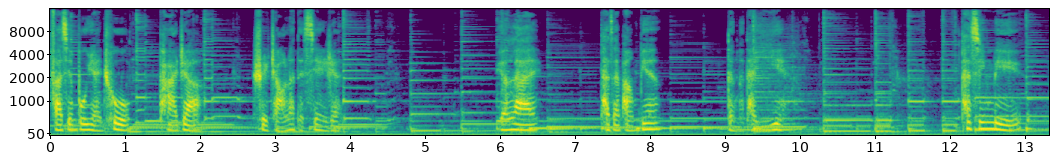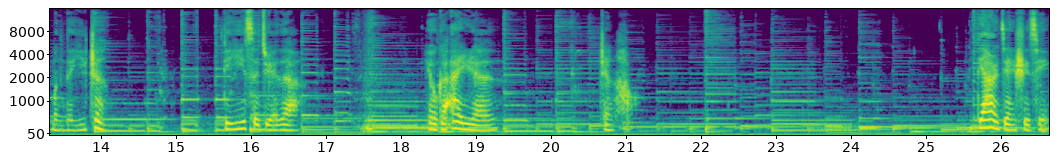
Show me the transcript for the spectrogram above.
发现不远处趴着睡着了的现任。原来他在旁边等了他一夜。他心里猛地一震，第一次觉得有个爱人真好。第二件事情，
